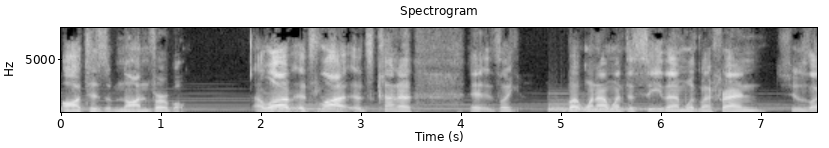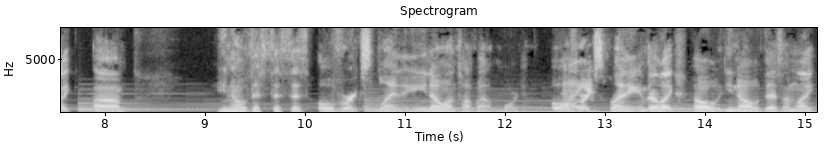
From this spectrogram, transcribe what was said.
autism nonverbal. A lot, of it's a lot, it's kind of, it's like, but when I went to see them with my friend, she was like, um, you know, this, this, this over explaining. You know what I'm talking about, Morgan. Over explaining. And they're like, oh, you know, this. I'm like,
